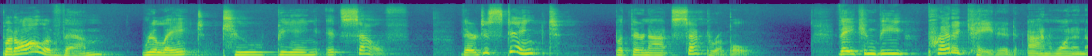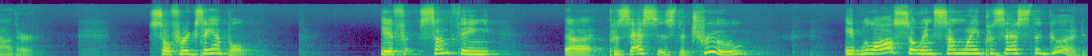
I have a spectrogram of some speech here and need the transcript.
But all of them relate to being itself. They're distinct, but they're not separable. They can be predicated on one another. So, for example, if something uh, possesses the true, it will also in some way possess the good.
